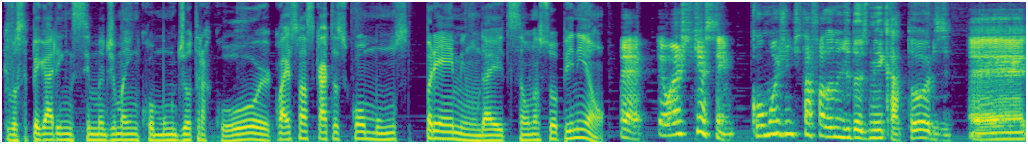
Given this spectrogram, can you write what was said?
que você pegaria em cima de uma incomum de outra cor? Quais são as cartas comuns premium da edição, na sua opinião? É, eu acho que assim, como a gente tá falando de 2014, é,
